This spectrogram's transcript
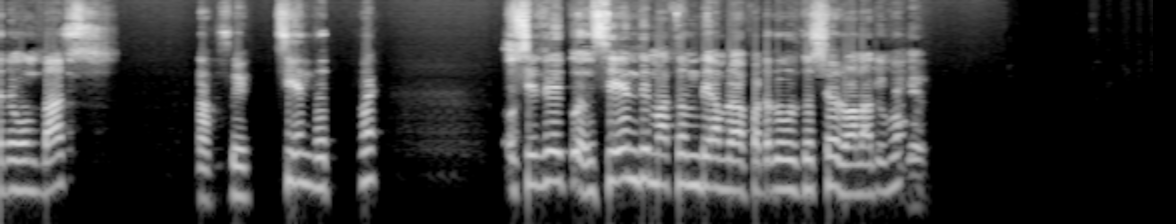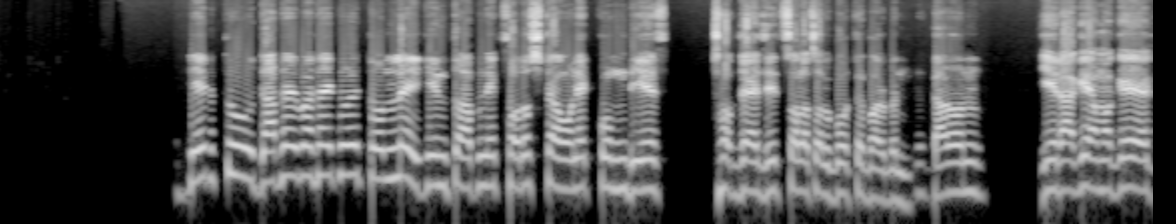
এরকম বাস সিএনজি মাধ্যম দিয়ে আমরা পাটানোর উদ্দেশ্যে রওনা দেবো। যেহেতু যাচাই বাছাই করে চললেই কিন্তু আপনি খরচটা অনেক কম দিয়ে সব জায়গায় যে চলাচল করতে পারবেন। কারণ এর আগে আমাকে এক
